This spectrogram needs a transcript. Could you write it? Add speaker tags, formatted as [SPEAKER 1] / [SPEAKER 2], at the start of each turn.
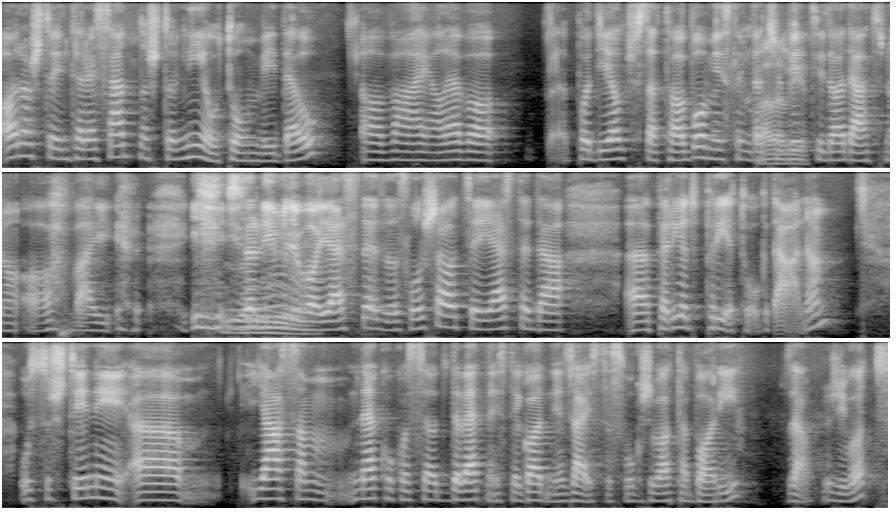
[SPEAKER 1] ono što je interesantno što nije u tom videu, ovaj, ali evo, podijelit ću sa tobom, mislim da
[SPEAKER 2] Hvala
[SPEAKER 1] će
[SPEAKER 2] lijepo.
[SPEAKER 1] biti dodatno ovaj, i, i zanimljivo jeste za slušalce, jeste da e, period prije tog dana, u suštini e, ja sam neko ko se od 19. godine zaista svog života bori za život.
